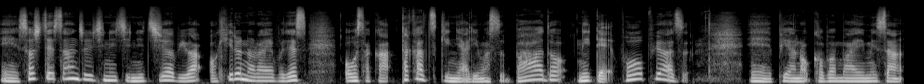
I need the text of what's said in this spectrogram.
えー、そして31日日曜日はお昼のライブです。大阪高槻にありますバードにてフォーピュアーズ、えー、ピアノ小葉真由美さん、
